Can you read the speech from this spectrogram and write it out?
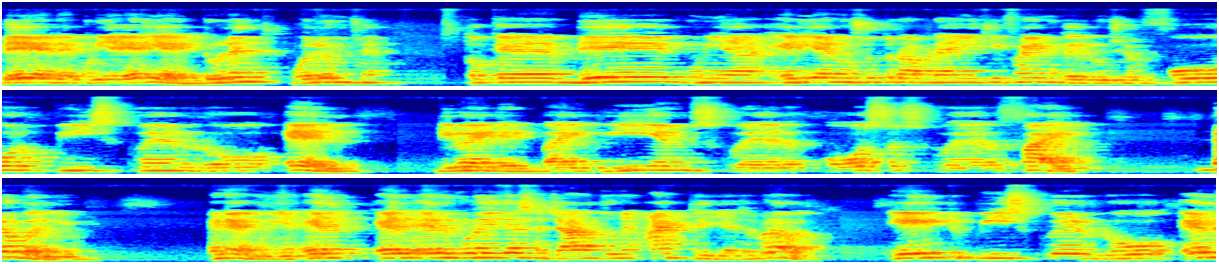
બે અને ગુણ્યા એરિયા ઇન્ટુ લેન્થ વોલ્યુમ છે. તો કે 2 ગુણ્યા એરિયાનું સૂત્ર આપણે અહીંથી ફાઇન્ડ કર્યું છે. 4p square rho l by by vm square cos square phi w. એને ગુણ્યા l l l ગુણાઈ જશે. 4 ને 8 થઈ જશે. બરાબર? 8p square rho l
